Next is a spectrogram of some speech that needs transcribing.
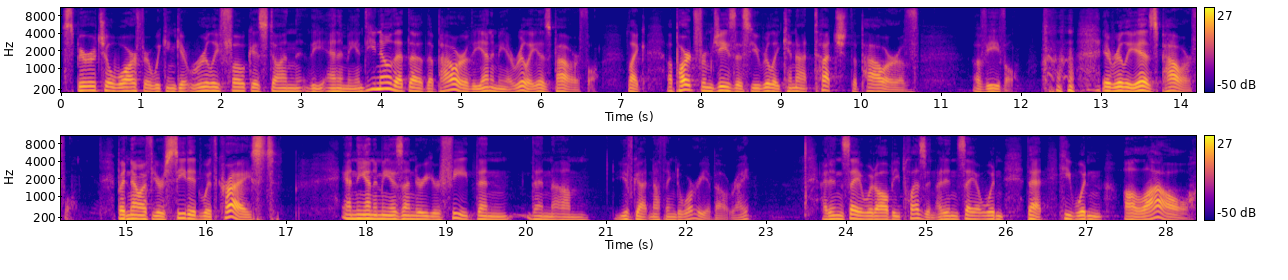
spiritual warfare, we can get really focused on the enemy. And do you know that the, the power of the enemy, it really is powerful. Like, apart from Jesus, you really cannot touch the power of, of evil. it really is powerful. But now, if you're seated with Christ and the enemy is under your feet, then, then um, you've got nothing to worry about, right? I didn't say it would all be pleasant. I didn't say it wouldn't, that he wouldn't allow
